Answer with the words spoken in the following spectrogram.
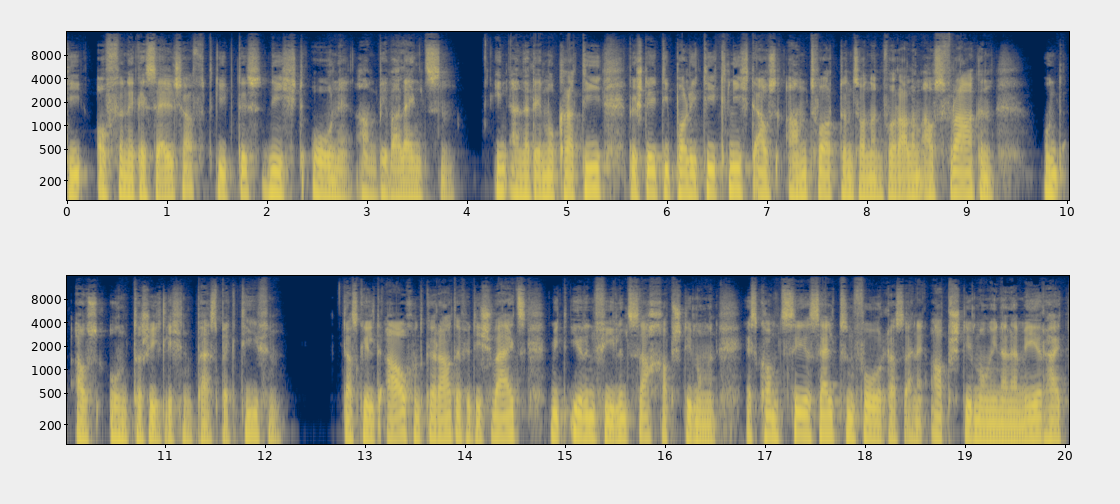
die offene Gesellschaft gibt es nicht ohne Ambivalenzen. In einer Demokratie besteht die Politik nicht aus Antworten, sondern vor allem aus Fragen und aus unterschiedlichen Perspektiven. Das gilt auch und gerade für die Schweiz mit ihren vielen Sachabstimmungen. Es kommt sehr selten vor, dass eine Abstimmung in einer Mehrheit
